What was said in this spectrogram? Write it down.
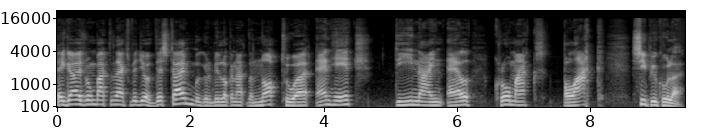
Hey guys, welcome back to the next video. This time we're going to be looking at the Noctua NH D9L Chromax Black CPU cooler.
